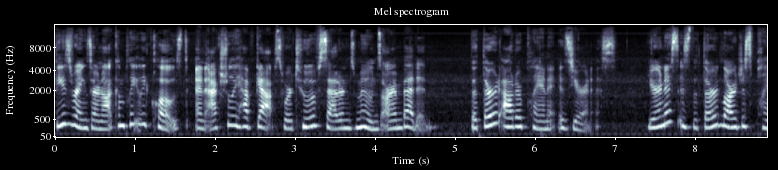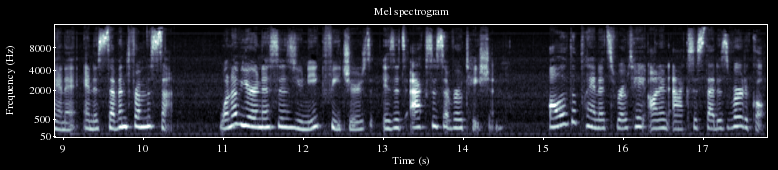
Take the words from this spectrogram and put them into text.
These rings are not completely closed and actually have gaps where two of Saturn's moons are embedded. The third outer planet is Uranus. Uranus is the third largest planet and is seventh from the Sun. One of Uranus's unique features is its axis of rotation. All of the planets rotate on an axis that is vertical,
